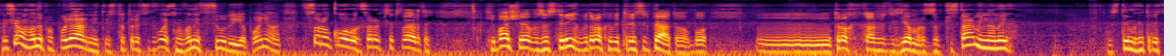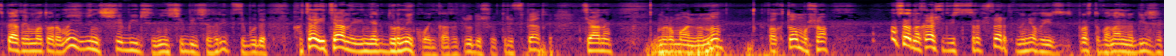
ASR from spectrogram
Причому вони популярні, ті 138, вони всюди є, поняли? В 40-х, 44-х. Хіба що я застеріг би трохи від 35-го, бо м, трохи кажуть гемор з запчастами на них. З тим Г35 мотором, і він ще більше, він ще більше грітися буде. Хоча і тяне він як дурний конь, кажуть люди, що 35 тяне нормально. Ну, факт тому, що ну, все одно краще 244, на нього є просто банально більше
